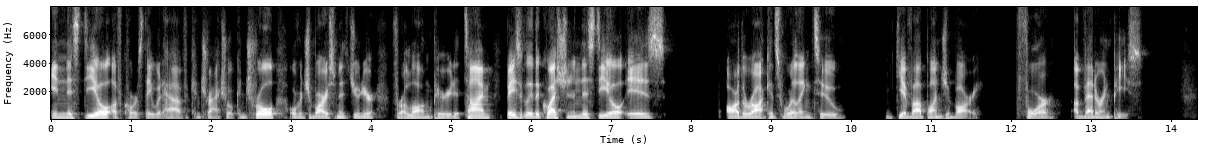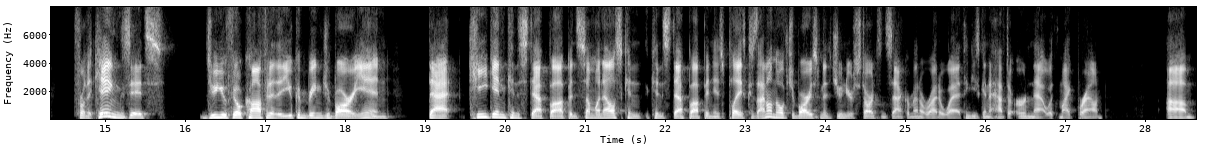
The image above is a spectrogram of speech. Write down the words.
in this deal. Of course, they would have contractual control over Jabari Smith Jr. for a long period of time. Basically, the question in this deal is are the Rockets willing to give up on Jabari for a veteran piece? For the Kings, it's do you feel confident that you can bring Jabari in that Keegan can step up and someone else can can step up in his place? Because I don't know if Jabari Smith Jr. starts in Sacramento right away. I think he's going to have to earn that with Mike Brown. Um,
